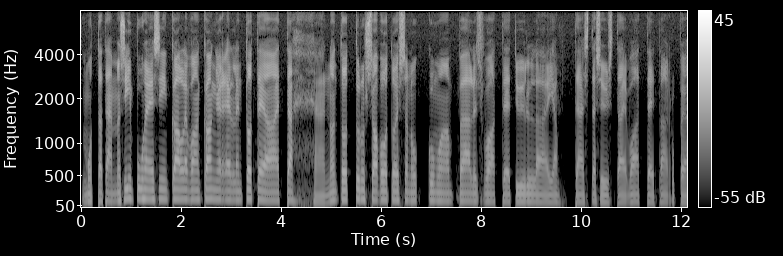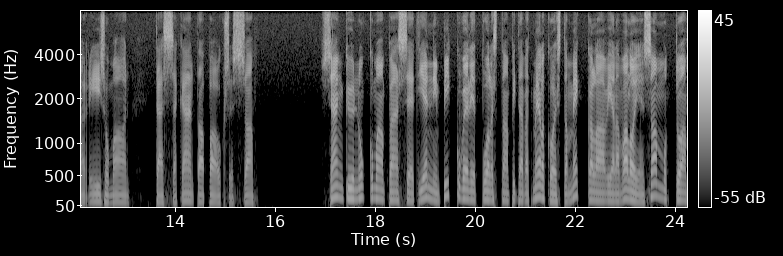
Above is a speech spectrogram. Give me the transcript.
mutta tämmöisiin puheisiin Kalle vaan kangerellen toteaa, että hän on tottunut savotoissa nukkumaan päällysvaatteet yllään ja tästä syystä ei vaatteita rupea riisumaan tässäkään tapauksessa. Sänkyyn nukkumaan päässeet Jennin pikkuveljet puolestaan pitävät melkoista mekkalaa vielä valojen sammuttua,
